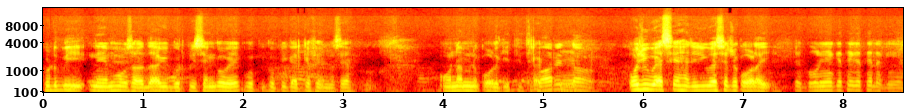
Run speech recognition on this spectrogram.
ਕੁਡ ਵੀ ਨੇਮ ਹੋ ਸਕਦਾ ਕਿ ਗੁਰਪ੍ਰੀਤ ਸਿੰਘ ਹੋਵੇ ਗੋਪੀ ਗੋਪੀ ਕਰਕੇ ਫੇਮਸ ਆ। ਉਹਨਾਂ ਮੈਨੂੰ ਕਾਲ ਕੀਤੀ ਥ੍ਰੈਟ ਉਹ ਯੂ ਐਸ ਏ ਹਾਂ ਜੀ ਯੂ ਐਸ ਏ ਚ ਕਾਲ ਆਈ। ਤੇ ਗੋਲੀਆਂ ਕਿੱਥੇ ਕਿੱਥੇ ਲੱਗੀਆਂ?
